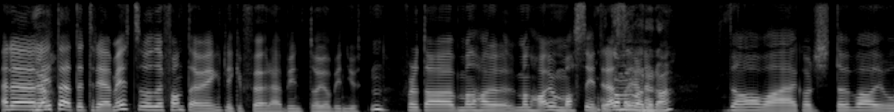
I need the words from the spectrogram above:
Eller Ja. leita etter treet mitt, og det fant jeg jo egentlig ikke før jeg begynte å jobbe i Newton. For da, man, har, man har jo masse Hvor interesse. gammel var du da? Da var jeg kanskje Da var jeg jo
